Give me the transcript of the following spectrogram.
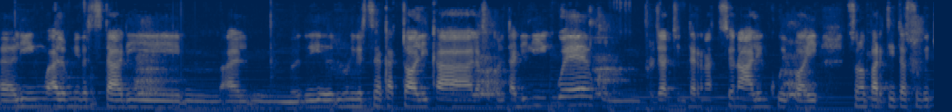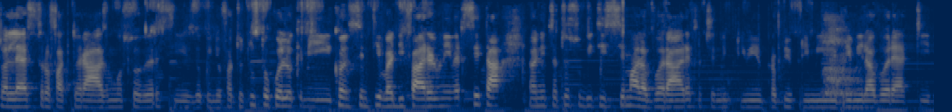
eh, lingua all'università di, di, all'Università Cattolica, alla facoltà di lingue, con progetto internazionale in cui poi sono partita subito all'estero, ho fatto Erasmus, overseas, quindi ho fatto tutto quello che mi consentiva di fare all'università e ho iniziato subitissimo a lavorare facendo i primi propri primi, primi lavoretti.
